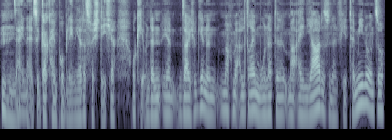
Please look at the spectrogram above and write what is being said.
Hm, nein, nein, ist gar kein Problem. Ja, das verstehe ich ja. Okay, und dann ja, sage ich, okay, und dann machen wir alle drei Monate mal ein Jahr, das sind dann vier Termine und so.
